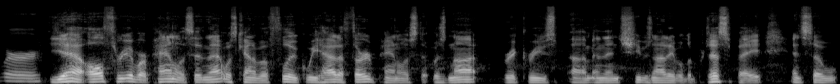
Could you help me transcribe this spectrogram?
were Yeah, all three of our panelists, and that was kind of a fluke. We had a third panelist that was not Rick Reeves, um, and then she was not able to participate, and so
